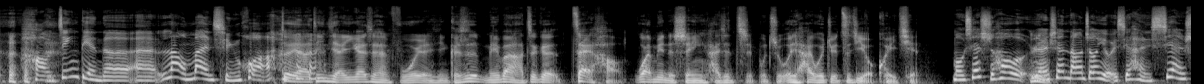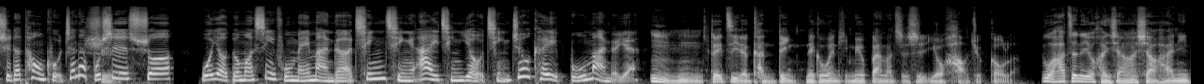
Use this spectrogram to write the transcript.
好经典的呃浪漫情话。对啊，听起来应该是很抚慰人心。可是没办法，这个再好，外面的声音还是止不住，而且还会觉得自己有亏欠。某些时候，人生当中有一些很现实的痛苦，真的不是说我有多么幸福美满的亲情、爱情、友情就可以补满的耶。嗯嗯，对自己的肯定那个问题没有办法，只是有好就够了。如果他真的有很想要小孩，你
